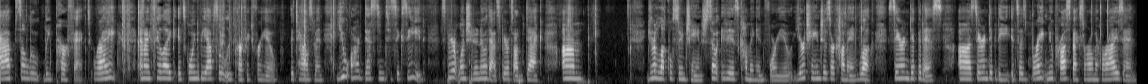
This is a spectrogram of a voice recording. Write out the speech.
absolutely perfect, right? And I feel like it's going to be absolutely perfect for you, the talisman. You are destined to succeed. Spirit wants you to know that. Spirit's on deck. Um, your luck will soon change. So it is coming in for you. Your changes are coming. Look, serendipitous, uh, serendipity. It says bright new prospects are on the horizon.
